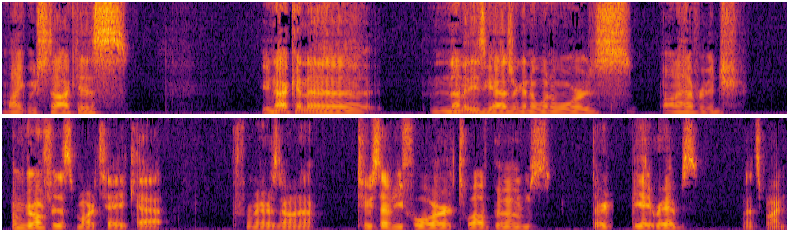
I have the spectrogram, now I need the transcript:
Mike Moustakas. You're not gonna. None of these guys are gonna win awards on average. I'm going for this Marte cat from Arizona. 274, 12 booms, 38 ribs. That's mine.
